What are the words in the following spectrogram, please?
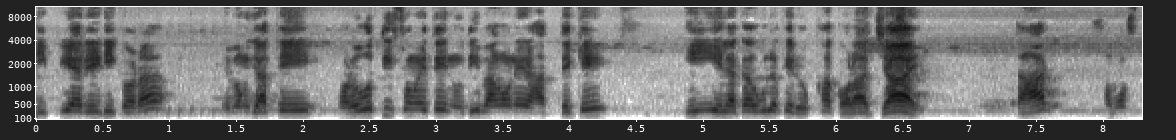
ডিপিআর রেডি করা এবং যাতে পরবর্তী সময়তে নদী ভাঙনের হাত থেকে এই এলাকাগুলোকে রক্ষা করা যায়। তার সমস্ত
